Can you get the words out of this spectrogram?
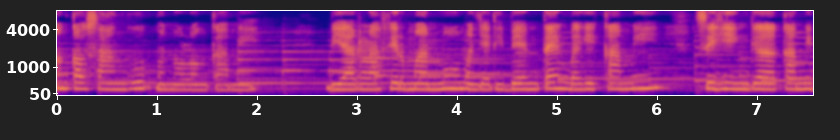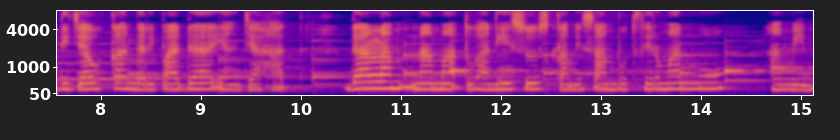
Engkau sanggup menolong kami. Biarlah firman-Mu menjadi benteng bagi kami, sehingga kami dijauhkan daripada yang jahat. Dalam nama Tuhan Yesus kami sambut firman-Mu. Amin.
